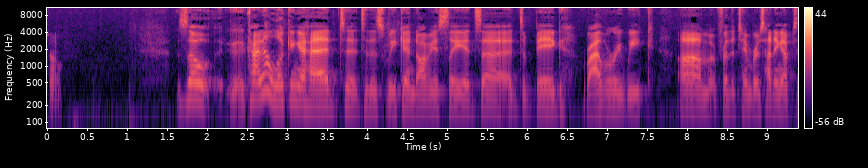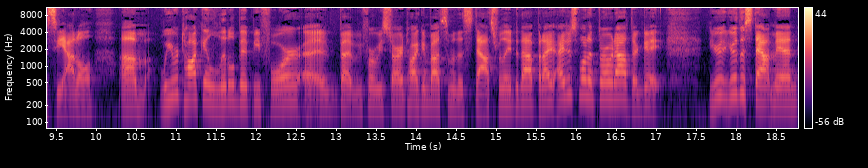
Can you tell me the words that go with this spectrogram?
So. So, kind of looking ahead to, to this weekend, obviously it's a it's a big rivalry week um, for the Timbers heading up to Seattle. Um, we were talking a little bit before, uh, but before we started talking about some of the stats related to that. But I, I just want to throw it out there. Get, you're you're the stat man.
